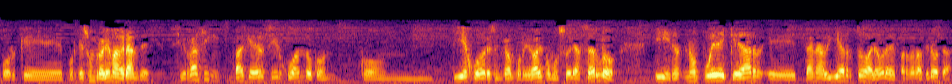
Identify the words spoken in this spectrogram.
porque, porque es un problema grande. Si Racing va a querer seguir jugando con, con 10 jugadores en campo rival como suele hacerlo, y no, no puede quedar eh, tan abierto a la hora de perder la pelota.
